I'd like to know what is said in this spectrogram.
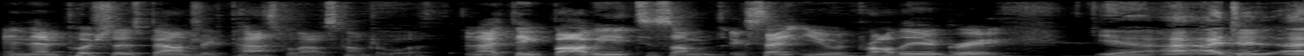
and then push those boundaries past what I was comfortable with. And I think Bobby, to some extent, you would probably agree. Yeah, I, I did. I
